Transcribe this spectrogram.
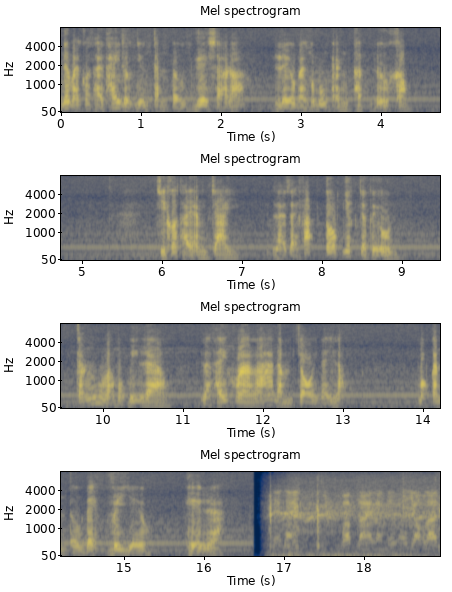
Nếu bạn có thể thấy được những cảnh tượng ghê sợ đó Liệu bạn có muốn ăn thịt nữa không? Chỉ có thể ăn chay là giải pháp tốt nhất cho tiêu Cắn vào một miếng rau là thấy hoa lá đâm chồi nảy lọc. Một cảnh tượng đẹp vi diệu hiện ra. Để đây bóp lại là nước nó giọt lên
